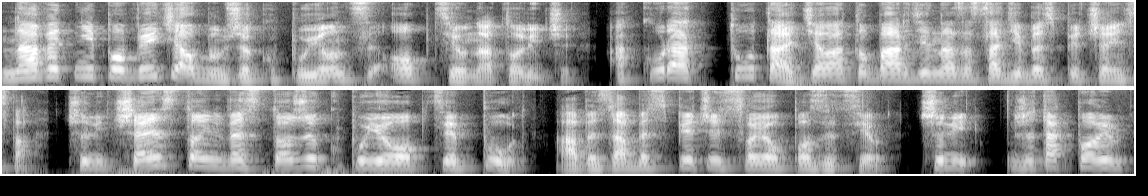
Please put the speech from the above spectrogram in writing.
nawet nie powiedziałbym, że kupujący opcję na to liczy. Akurat tutaj działa to bardziej na zasadzie bezpieczeństwa, czyli często inwestorzy kupują opcję put, aby zabezpieczyć swoją pozycję, czyli, że tak powiem,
